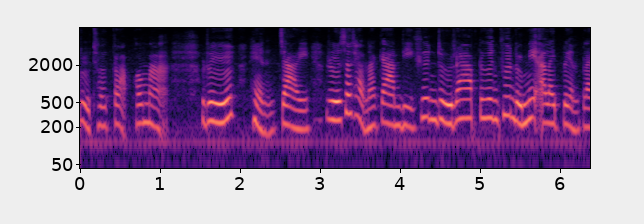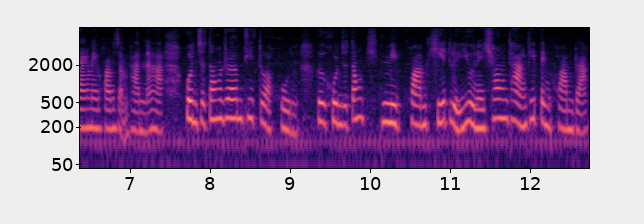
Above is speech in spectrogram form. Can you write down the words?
หรือเธอกลับเข้ามา หรือเห็นใจหรือสถานการณ์ดีขึ้นหรือราบรื่นขึ้น หรือมีอะไรเปลี่ยนแปลงในความสัมพันธ์นะคะ คุณจะต้องเริ่มที่ตัวคุณ คือคุณจะต้องมีความคิดหรืออยู่ในช่องทางที่เป็นความรัก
